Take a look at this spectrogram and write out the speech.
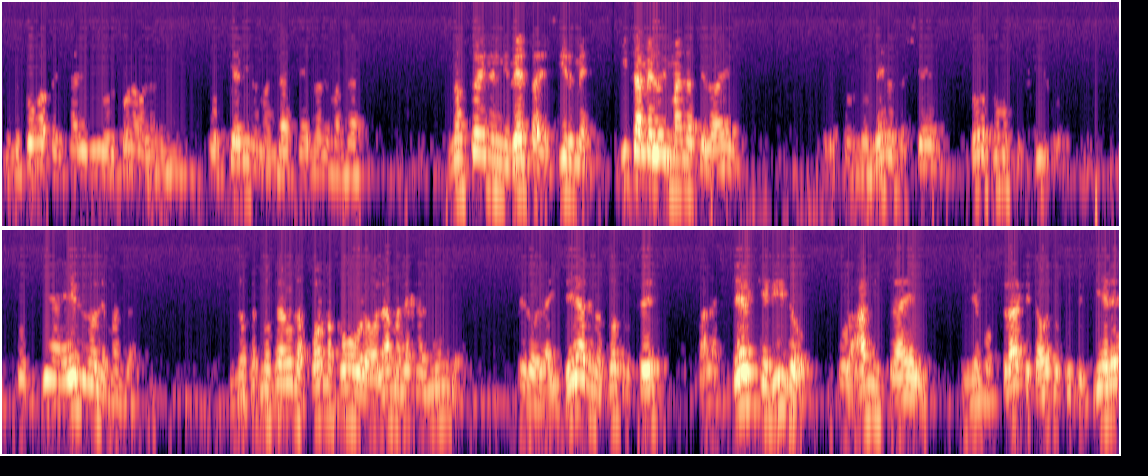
Y me pongo a pensar y digo, ¿por qué a mí me mandaste, a él no le mandaste? No estoy en el nivel para decirme, quítamelo y mándaselo a él. Pero por lo menos Hashem, todos somos sus hijos. ¿Por qué a él no le mandaste? No, no sabemos la forma como Borobalá maneja el mundo. Pero la idea de nosotros es, para ser querido por Am Israel y demostrar que cada uno que te quiere,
